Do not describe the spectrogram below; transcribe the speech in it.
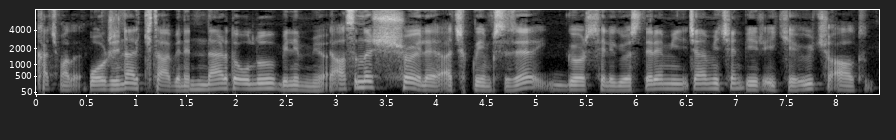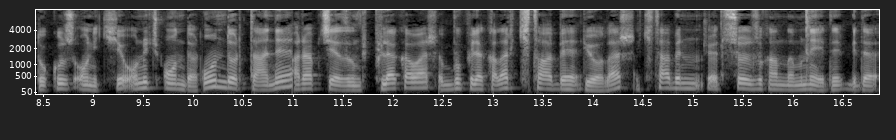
kaçmadı. Orijinal kitabenin nerede olduğu bilinmiyor. Ya aslında şöyle açıklayayım size. Görseli gösteremeyeceğim için 1, 2, 3, 6, 9, 12, 13, 14. 14 tane Arapça yazılmış plaka var. Bu plakalar kitabe diyorlar. Kitabenin şöyle sözlük anlamı neydi? Bir de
